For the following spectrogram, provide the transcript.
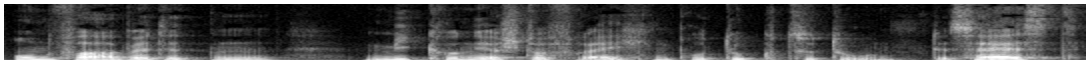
unverarbeiteten, mikronährstoffreichen Produkt zu tun. Das heißt,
